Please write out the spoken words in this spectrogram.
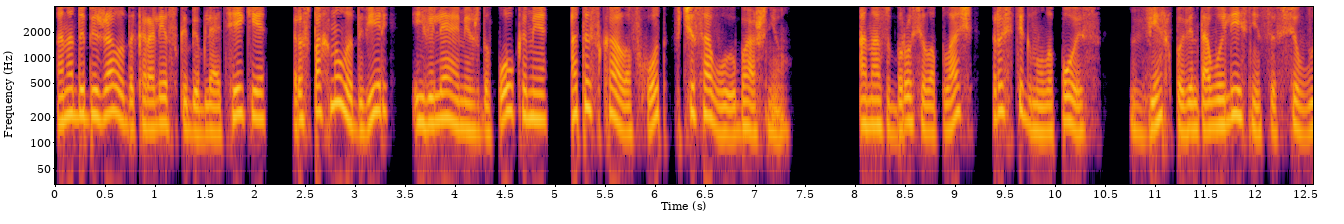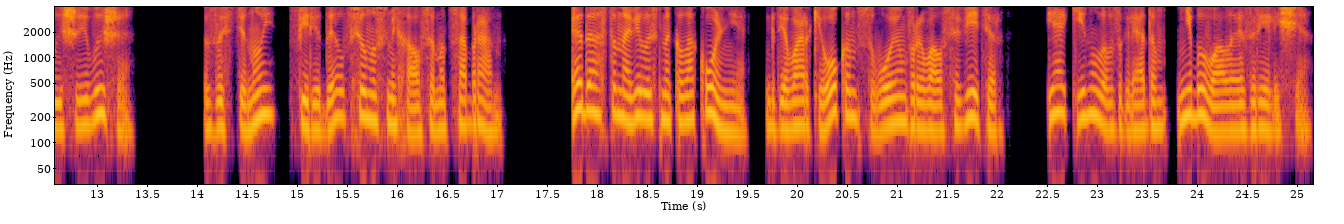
она добежала до королевской библиотеки, распахнула дверь и, виляя между полками, отыскала вход в часовую башню. Она сбросила плащ, расстегнула пояс. Вверх по винтовой лестнице все выше и выше. За стеной Феридел все насмехался над Сабран. Эда остановилась на колокольне, где в арке окон с воем врывался ветер, и окинула взглядом небывалое зрелище.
